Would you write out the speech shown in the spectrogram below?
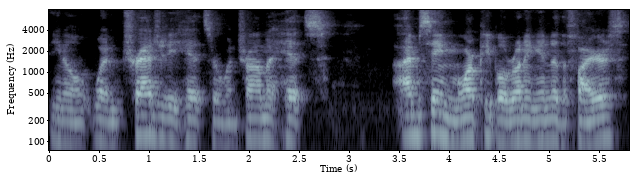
you know when tragedy hits or when trauma hits I'm seeing more people running into the fires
